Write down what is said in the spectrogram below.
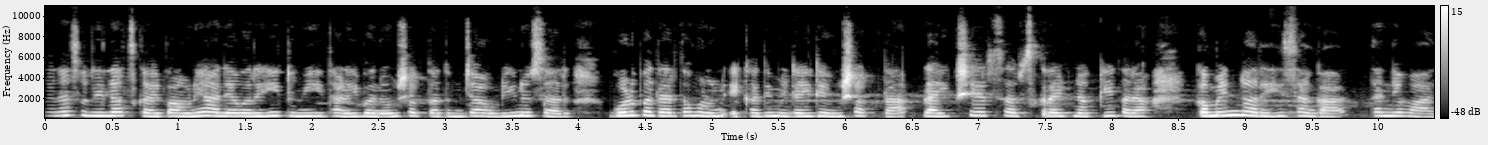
सणासुदीलाच काय पाहुणे आल्यावरही तुम्ही ही थाळी बनवू शकता. तुमच्या आवडीनुसार गोड पदार्थ म्हणून एखादी मिठाई ठेवू शकता. लाईक शेअर सबस्क्राईब नक्की करा. कमेंटद्वारेही सांगा. धन्यवाद.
